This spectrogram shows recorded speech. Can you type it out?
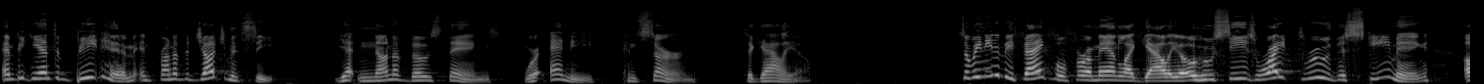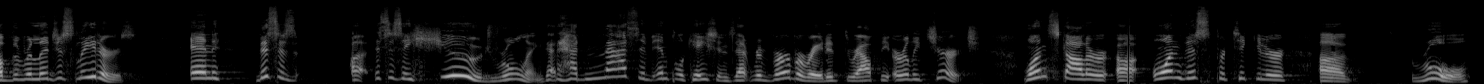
and began to beat him in front of the judgment seat. Yet none of those things were any concern to Gallio. So we need to be thankful for a man like Gallio who sees right through the scheming of the religious leaders. And this is, uh, this is a huge ruling that had massive implications that reverberated throughout the early church. One scholar uh, on this particular uh, rule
